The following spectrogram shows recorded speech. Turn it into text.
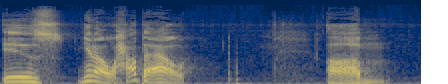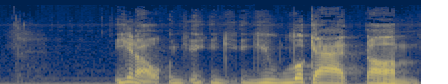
is, you know, how about um, you know, you, you look at, um,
